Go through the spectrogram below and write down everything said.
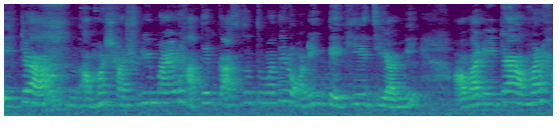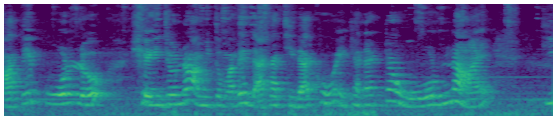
এইটা আমার শাশুড়ি মায়ের হাতের কাজ তো তোমাদের অনেক দেখিয়েছি আমি, আবার এটা আমার হাতে পড়ল, সেই জন্য আমি তোমাদের দেখাচ্ছি। দেখো, এখানে একটা ওড়নায় কি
